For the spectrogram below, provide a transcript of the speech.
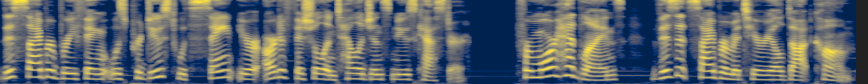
This cyber briefing was produced with Saint, your artificial intelligence newscaster. For more headlines, visit cybermaterial.com.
